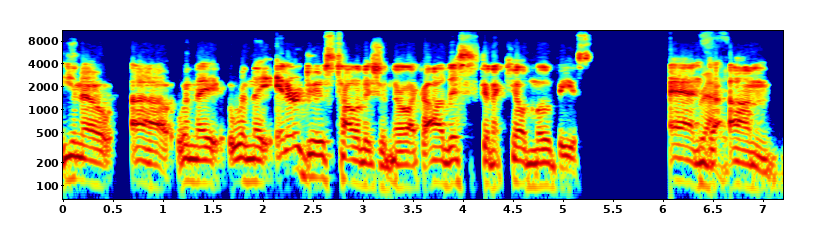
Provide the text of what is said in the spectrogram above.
you know uh when they when they introduce television they're like oh this is going to kill movies and Right. um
